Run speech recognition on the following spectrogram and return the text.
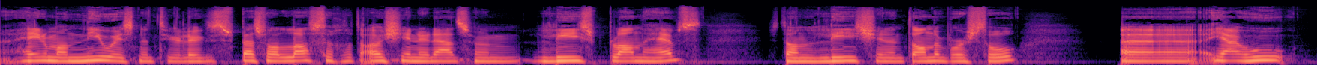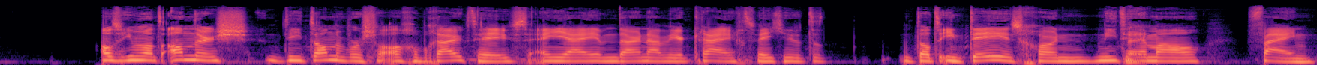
helemaal nieuw is natuurlijk. Dus het is best wel lastig dat als je inderdaad zo'n leaseplan hebt, dus dan lease je een tandenborstel. Eh, ja, hoe als iemand anders die tandenborstel al gebruikt heeft en jij hem daarna weer krijgt, weet je, dat, dat idee is gewoon niet Nee. helemaal fijn.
